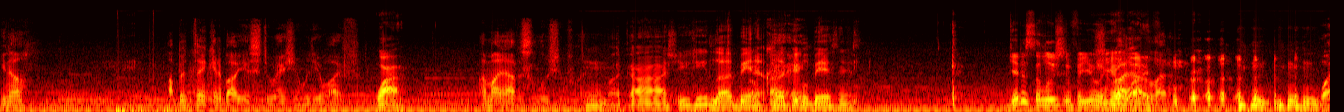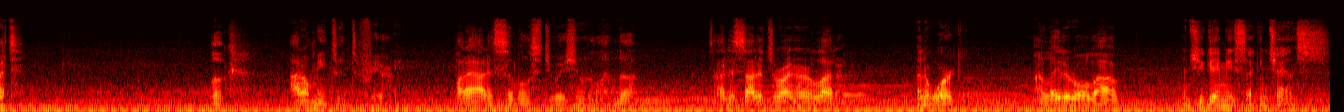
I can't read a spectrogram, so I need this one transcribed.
You know, I've been thinking about your situation with your wife. Why? I might have a solution for you. Oh my gosh, you, he love being in other Okay. people's business. Get a solution for you and your write out wife. What? Look, I don't mean to interfere, but I had a similar situation with Linda. So I decided to write her a letter. And it worked. I laid it all out, and she gave me a second chance.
